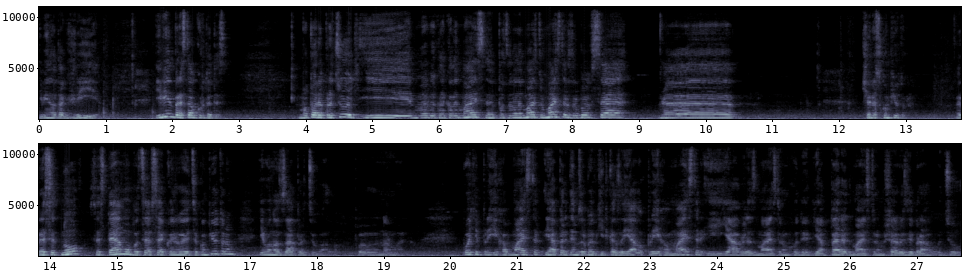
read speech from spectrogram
і він отак гріє. І він перестав крутитись. Мотори працюють, і ми викликали майстра, подзвонили майстру. Майстер зробив все е- через комп'ютер. Ресетнув систему, бо це все керується комп'ютером, і воно запрацювало нормально. Потім приїхав майстер. Я перед тим зробив кілька заявок, приїхав майстер, і я вже з майстром ходив. Я перед майстром ще розібрав оцю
